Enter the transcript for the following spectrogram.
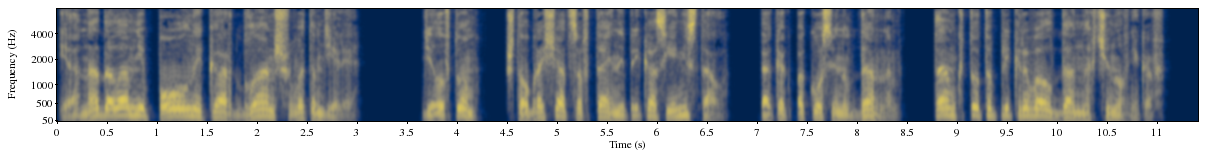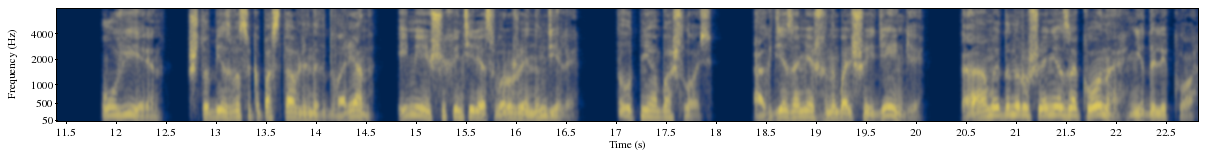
и она дала мне полный карт-бланш в этом деле. Дело в том, что обращаться в тайный приказ я не стал, так как по косвенным данным там кто-то прикрывал данных чиновников. Уверен, что без высокопоставленных дворян, имеющих интерес в оружейном деле, тут не обошлось. А где замешаны большие деньги, там и до нарушения закона недалеко.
